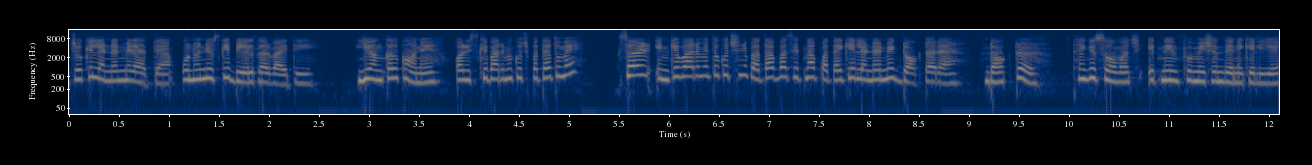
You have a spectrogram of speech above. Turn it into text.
जो कि लंदन में रहते हैं। उन्होंने उसकी बेल करवाई थी। ये अंकल कौन है? और इसके बारे में कुछ पता है तुम्हें? सर, इनके बारे में तो कुछ नहीं पता, बस इतना पता है कि लंदन में एक डॉक्टर है। Doctor? Thank you so much इतनी इन्फॉर्मेशन देने के लिए।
